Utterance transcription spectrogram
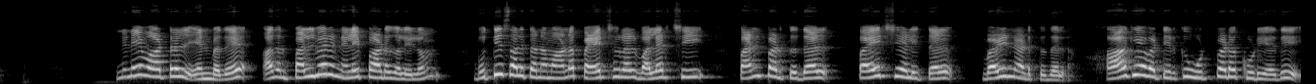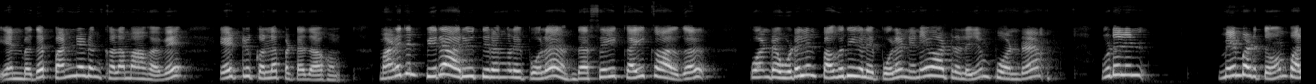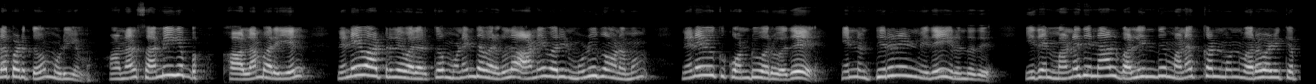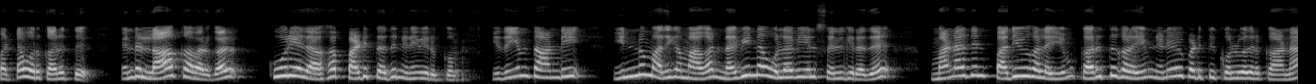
நினைவாற்றல் என்பது அதன் பல்வேறு நிலைப்பாடுகளிலும் புத்திசாலித்தனமான பயிற்சிகளால் வளர்ச்சி பண்படுத்துதல் பயிற்சியளித்தல் வழிநடத்துதல் ஆகியவற்றிற்கு உட்படக்கூடியது என்பது பன்னெடுங்கலமாகவே ஏற்றுக்கொள்ளப்பட்டதாகும். மனதின் பிற அறிவுத்திறங்களைப் போல தசை கை கால்கள் போன்ற உடலின் பகுதிகளைப் போல நினைவாற்றலையும் போன்ற உடலின் மேம்படுத்தவும் பலப்படுத்தவும் முடியும். ஆனால் சமீப காலம் வரையில் நினைவாற்றலை வளர்க்க முனைந்தவர்கள் அனைவரின் முழு கவனமும் நினைவுக்கு கொண்டு வருவது என்னும் திறனின் மீதே இருந்தது. இதை மனதினால் வலிந்து மனக்கண் முன் வரவழைக்கப்பட்ட ஒரு கருத்து என்று லாக் அவர்கள் கூறியதாக படித்தது நினைவிருக்கும். இதையும் தாண்டி இன்னும் அதிகமாக நவீன உளவியல் செல்கிறது. மனதின் பதிவுகளையும் கருத்துகளையும் நினைவுபடுத்திக் கொள்வதற்கான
